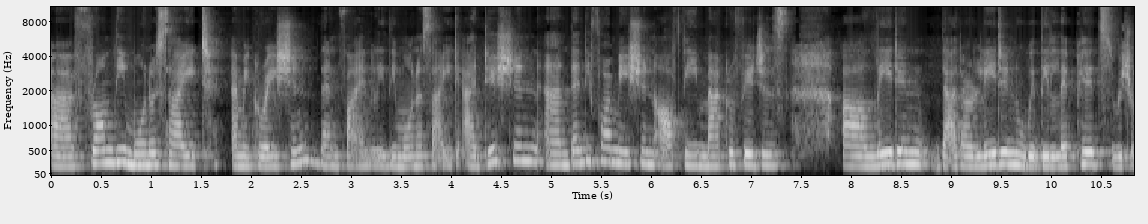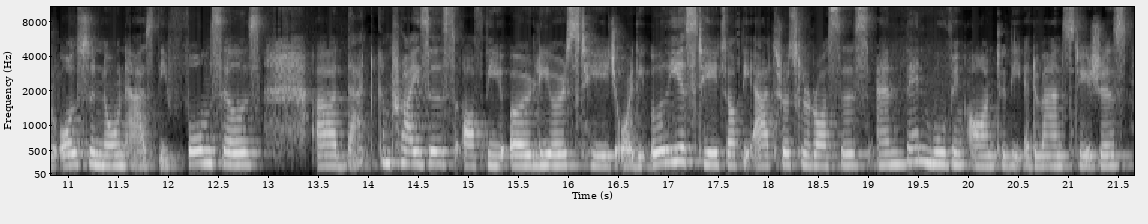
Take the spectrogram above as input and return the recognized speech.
uh, from the monocyte emigration, then finally the monocyte addition, and then the formation of the macrophages uh, laden that are laden with the lipids, which are also known as the foam cells. Uh, that comprises of the earlier stage or the earliest stage of the atherosclerosis, and then moving on to the advanced stages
